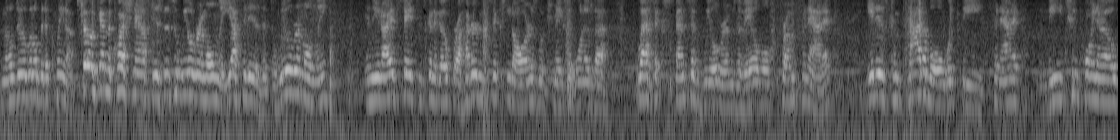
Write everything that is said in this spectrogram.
And then I'll do a little bit of cleanup. So again, the question asked, is this a wheel rim only? Yes, it is. It's a wheel rim only. In the United States, it's going to go for $160, which makes it one of the less expensive wheel rims available from Fanatec. It is compatible with the Fanatec V2.0,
